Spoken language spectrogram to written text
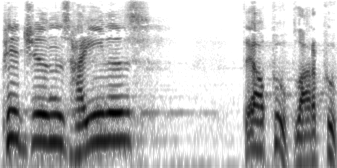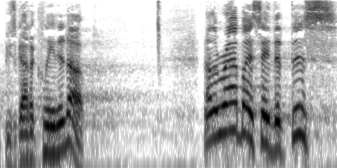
pigeons, hyenas. They all poop, a lot of poop. He's got to clean it up. Now, the rabbis say that this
